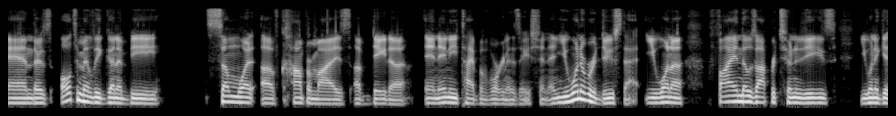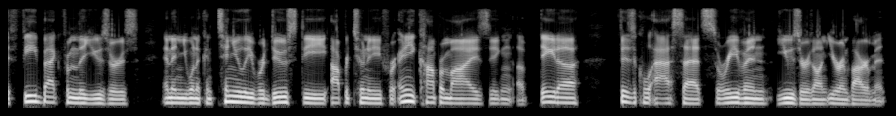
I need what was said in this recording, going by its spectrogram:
And there's ultimately going to be somewhat of compromise of data in any type of organization. And you want to reduce that. You want to find those opportunities. You want to get feedback from the users and then you want to continually reduce the opportunity for any compromising of data, physical assets, or even users on your environment.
